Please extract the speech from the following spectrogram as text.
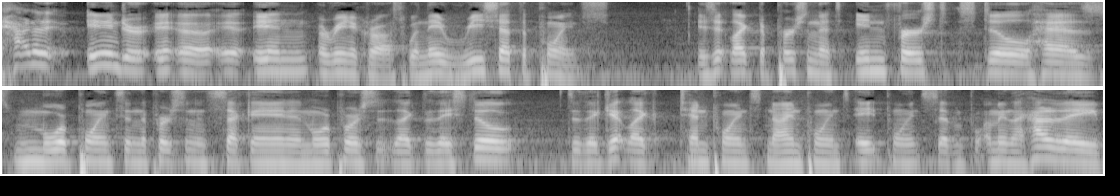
how did it, in uh, in arena cross when they reset the points? Is it like the person that's in first still has more points than the person in second, and more person like do they still do they get like ten points, nine points, eight points, seven points? I mean, like how do they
